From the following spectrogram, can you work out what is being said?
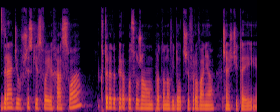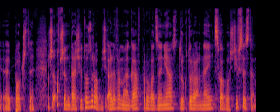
zdradził wszystkie swoje hasła, które dopiero posłużą Protonowi do odszyfrowania części tej e, poczty. Znaczy, owszem, da się to zrobić, ale wymaga wprowadzenia strukturalnej słabości w system.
